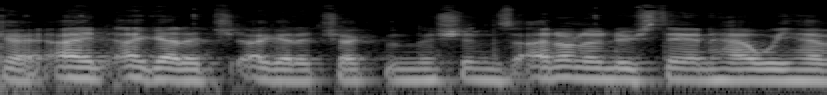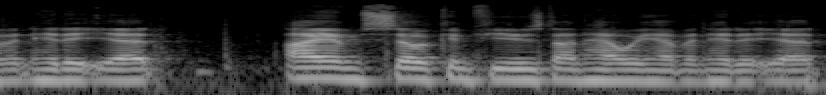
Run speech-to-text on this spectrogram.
Okay, I, I gotta I gotta check the missions. I don't understand how we haven't hit it yet. I am so confused on how we haven't hit it yet.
